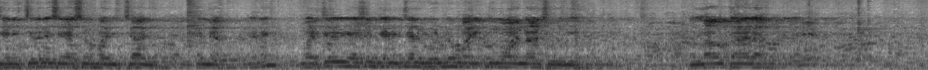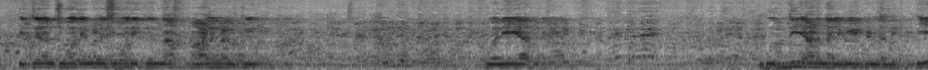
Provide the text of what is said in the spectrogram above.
ജനിച്ചതിന് ശേഷം മരിച്ചാൽ അല്ല അങ്ങനെ മരിച്ചതിന് ശേഷം ജനിച്ചാൽ വീണ്ടും മരിക്കുമോ എന്നാണ് ചോദ്യം. അള്ളാഹു ഇത്തരം ചോദ്യങ്ങൾ ചോദിക്കുന്ന ആളുകൾക്ക് വലിയ ബുദ്ധിയാണ് നൽകിയിട്ടുള്ളത്. ഈ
